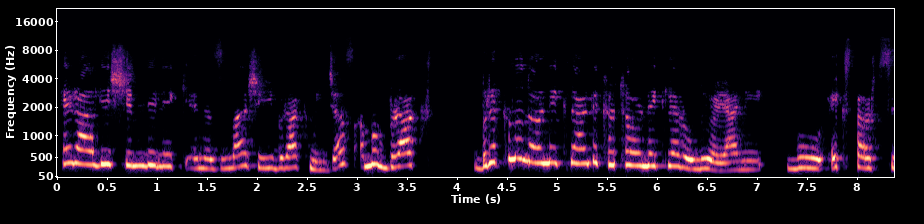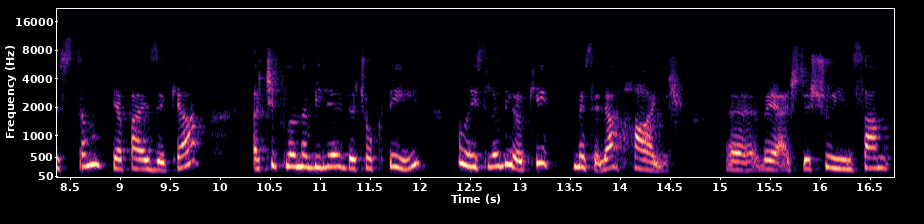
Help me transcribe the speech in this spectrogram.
herhalde şimdilik en azından şeyi bırakmayacağız ama bırak bırakılan örneklerde kötü örnekler oluyor. Yani bu expert system yapay zeka açıklanabilir de çok değil. Dolayısıyla diyor ki mesela hayır ee, veya işte şu insan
